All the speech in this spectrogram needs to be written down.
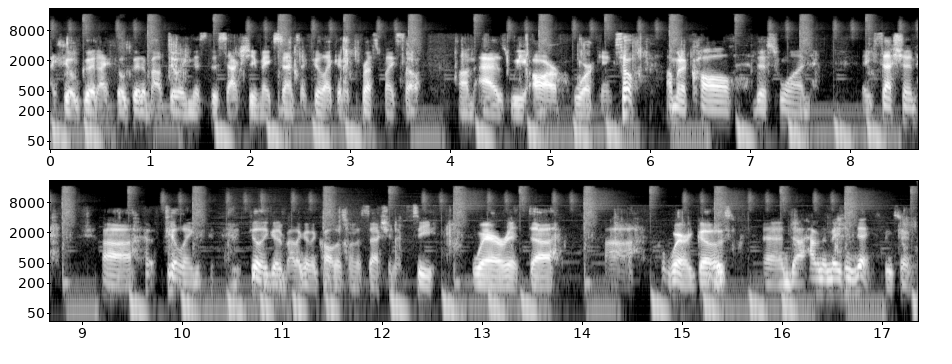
I feel good. I feel good about doing this. This actually makes sense. I feel like I can express myself um, as we are working. So I'm going to call this one a session. Uh, feeling feeling good about. It. I'm going to call this one a session and see where it uh, uh, where it goes. And uh, have an amazing day. Speak soon.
